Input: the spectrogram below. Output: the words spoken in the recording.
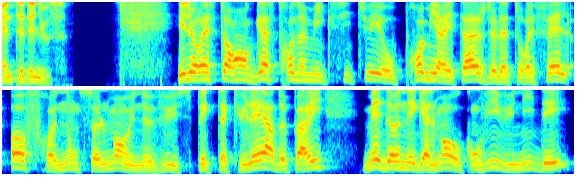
NTD News. Et le restaurant gastronomique situé au premier étage de la Tour Eiffel offre non seulement une vue spectaculaire de Paris, mais donne également aux convives une idée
